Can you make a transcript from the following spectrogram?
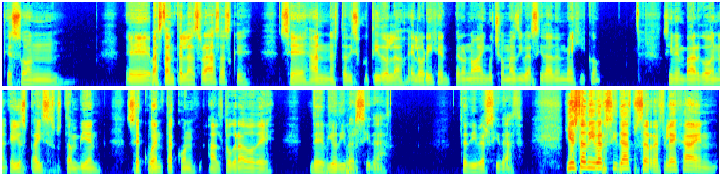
que son eh, bastante las razas que se han hasta discutido el origen, pero no hay mucho más diversidad en México. Sin embargo, en aquellos países pues, también se cuenta con alto grado de, biodiversidad, de diversidad. Y esta diversidad pues, se refleja en,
